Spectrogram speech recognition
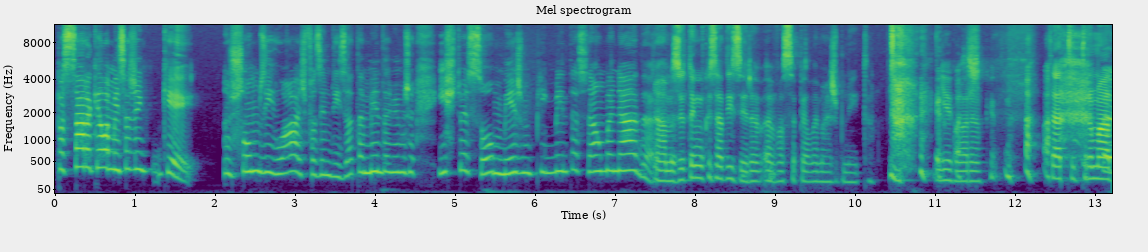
passar aquela mensagem que é. Nós somos iguais, fazemos exatamente as mesmas coisas. Isto é só mesmo pigmentação, mais nada. Ah, mas eu tenho uma coisa a dizer: a, a vossa pele é mais bonita. E agora? Está tudo tramado,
